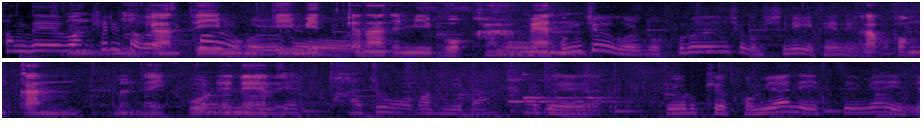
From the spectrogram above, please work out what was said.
상대방 มี 캐릭터가 การตี 스턴을 มุมตีมิด 걸고 ก็น่าจะมีพวกฆ่า 뭐 แม่น 경직을 걸고 그런 식으로 진행이 되네요. ครับป้องกันเหมือนในโคดแน่ๆเลย 이제 다 죽어갑니다. 다 네, 죽어. 이렇게 범위 안에 있으면 이제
